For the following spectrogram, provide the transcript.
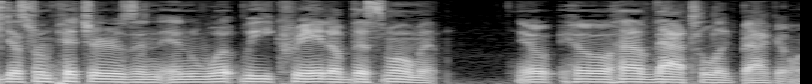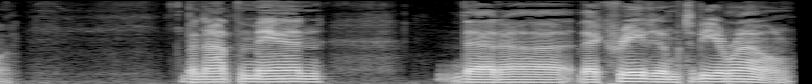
just from pictures and, and what we create of this moment. He'll he'll have that to look back on. But not the man that uh, that created him to be around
